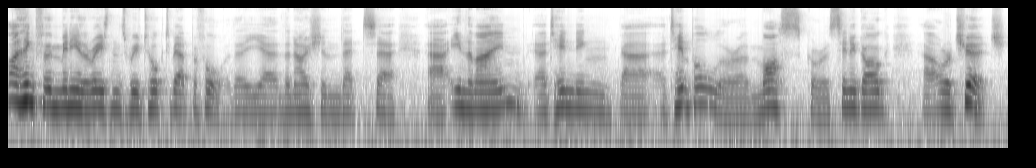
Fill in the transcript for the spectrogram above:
I think for many of the reasons we've talked about before, the uh, the notion that uh, uh, in the main, attending uh, a temple or a mosque or a synagogue uh, or a church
